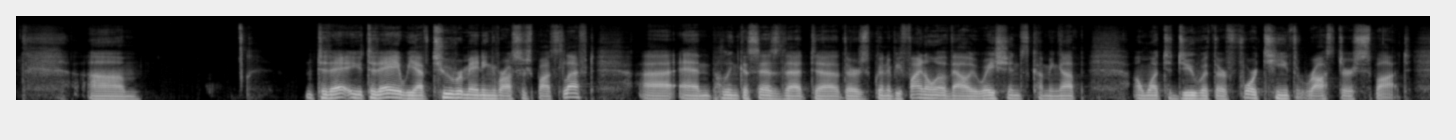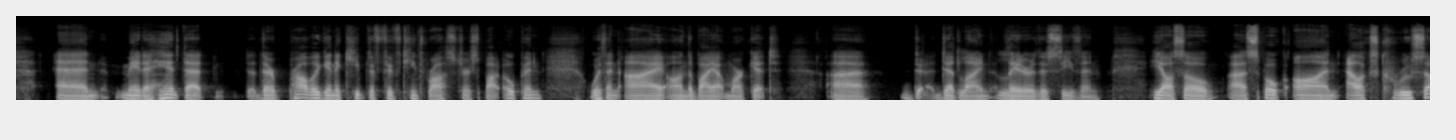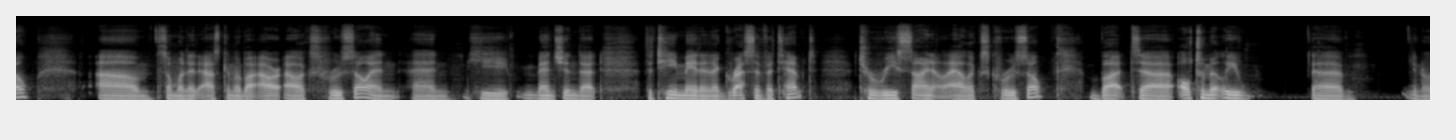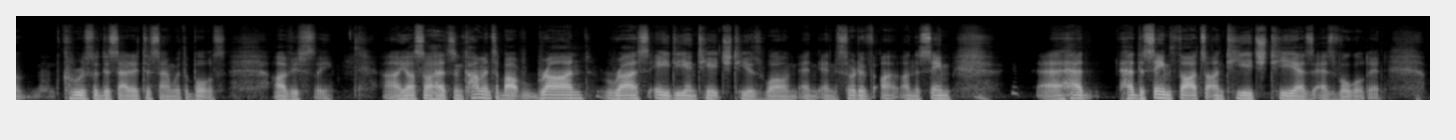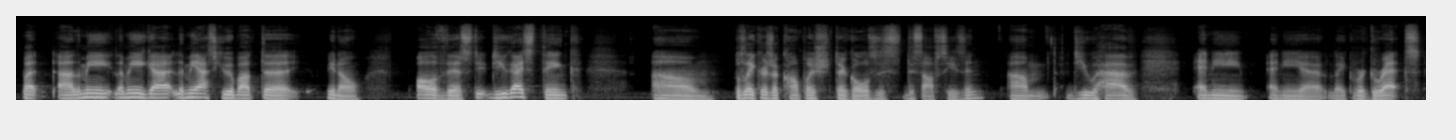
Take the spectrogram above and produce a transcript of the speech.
Um, today, today we have two remaining roster spots left, uh, and Pelinka says that uh, there's going to be final evaluations coming up on what to do with their 14th roster spot, and made a hint that they're probably going to keep the 15th roster spot open with an eye on the buyout market uh, d- deadline later this season. He also uh, spoke on Alex Caruso. Um, someone had asked him about our Alex Caruso, and and he mentioned that the team made an aggressive attempt to re-sign Alex Caruso, but uh, ultimately, uh, you know, Caruso decided to sign with the Bulls, obviously. Uh, he also had some comments about Ron, Russ, AD, and THT as well, and and sort of on, the same uh, had had the same thoughts on THT as as Vogel did. But uh, let me let me let me ask you about the you know all of this. Do, do you guys think um, the Lakers accomplished their goals this this offseason? Um, do you have any any uh, like regrets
